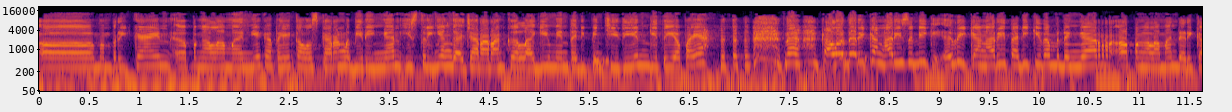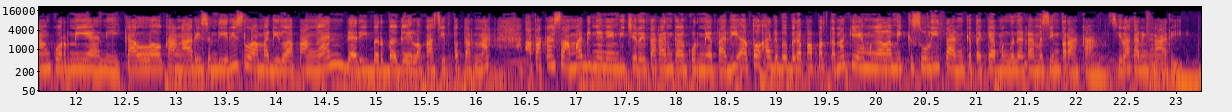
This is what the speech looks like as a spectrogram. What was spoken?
eh, memberikan eh, pengalamannya katanya kalau sekarang lebih ringan istrinya nggak cara rangkel lagi minta dipincitin gitu ya Pak ya. nah kalau dari Kang Ari sendiri Kang Ari tadi kita mendengar eh, pengalaman dari Kang Kurnia nih. Kalau Kang Ari sendiri selama di lapangan dari berbagai lokasi peternak, apakah sama dengan yang diceritakan Kang Kurnia tadi atau ada beberapa peternak yang mengalami kesulitan ketika menggunakan mesin perakang? Silakan Kang Ari.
